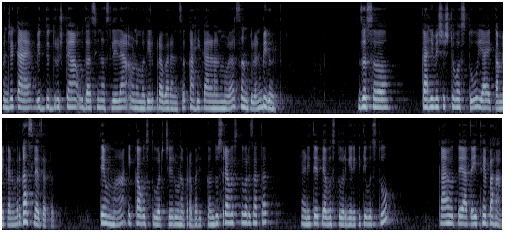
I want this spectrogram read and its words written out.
म्हणजे काय? विद्युतदृष्ट्या उदासीन असलेल्या अणूमधील प्रभारांचं काही कारणांमुळे संतुलन बिघडतं. जसं काही विशिष्ट वस्तू या एकामेकांवर घासल्या जातात. तेव्हा एका वस्तूवरचे ऋणप्रभारित कण दुसऱ्या वस्तूवर जातात. आणि ते त्या वस्तूवर गेले की ती वस्तू? काय होते आता इथे पहा.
